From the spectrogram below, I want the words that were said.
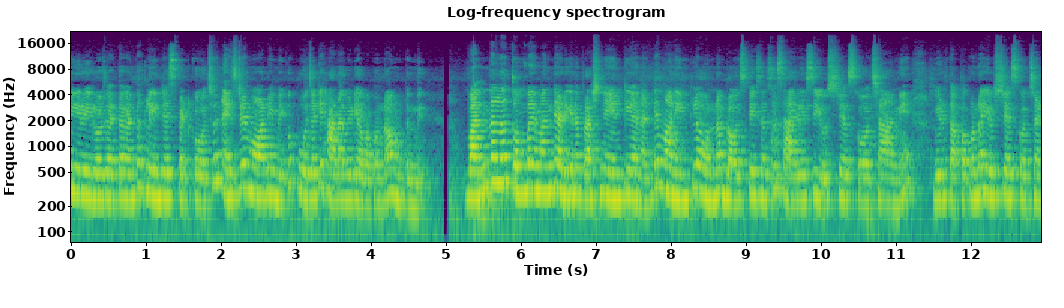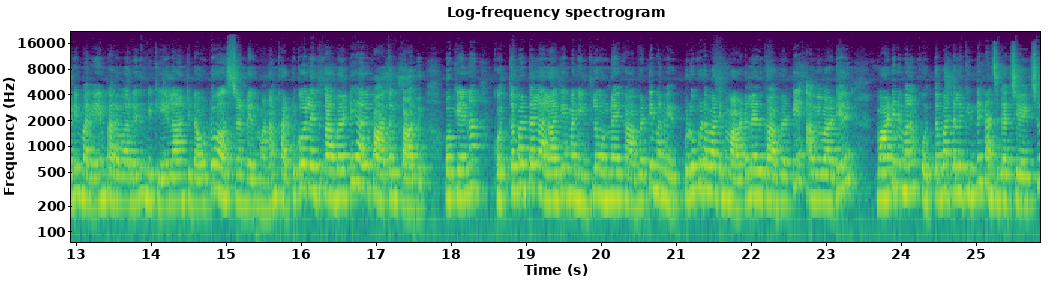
మీరు ఈరోజు అయితే కనుక క్లీన్ చేసి పెట్టుకోవచ్చు. నెక్స్ట్ డే మార్నింగ్ మీకు పూజకి హడావిడి అవ్వకుండా ఉంటుంది. వందలో తొంభై మంది అడిగిన ప్రశ్న ఏంటి అని అంటే మన ఇంట్లో ఉన్న బ్లౌజ్ పీసెస్ శారీస్ యూస్ చేసుకోవచ్చా అని మీరు తప్పకుండా యూస్ చేసుకోవచ్చండి. మరి ఏం పర్వాలేదు మీకు ఎలాంటి డౌట్ అవసరం లేదు. మనం కట్టుకోలేదు కాబట్టి అవి పాతవి కాదు. ఓకేనా కొత్త బట్టలు అలాగే మన ఇంట్లో ఉన్నాయి కాబట్టి మనం ఎప్పుడూ కూడా వాటిని వాడలేదు కాబట్టి అవి వాటి వాటిని మనం కొత్త బట్టల కిందే కన్సిడర్ చేయొచ్చు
